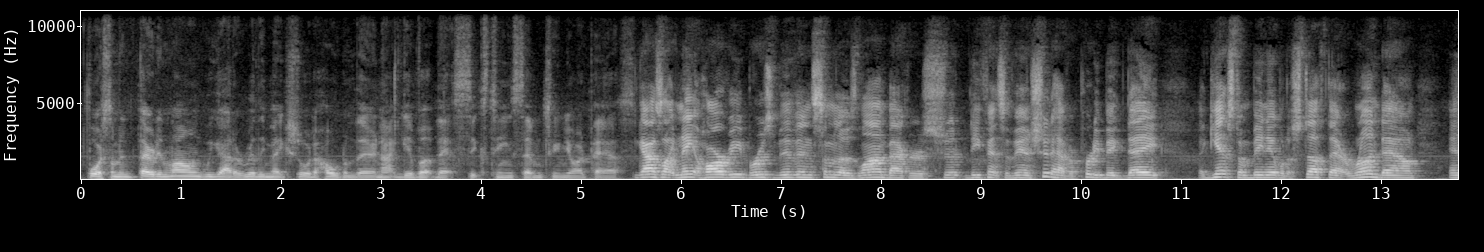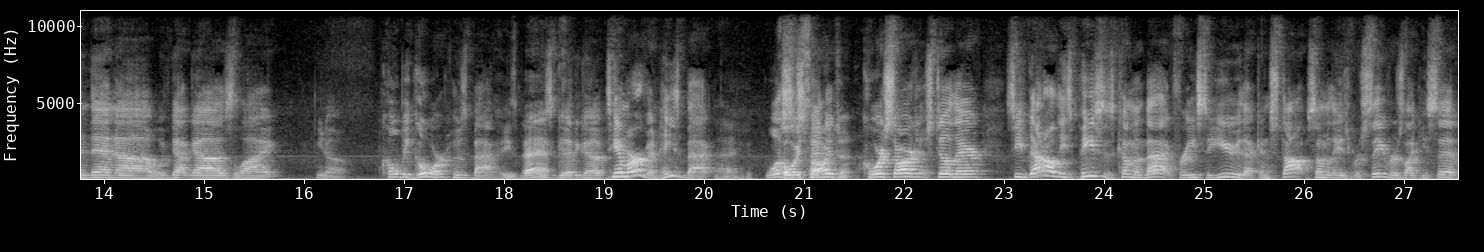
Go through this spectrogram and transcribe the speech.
force them in third and long. We got to really make sure to hold them there, and not give up that 16, 17 yard pass. Guys like Nate Harvey, Bruce Bivens, some of those linebackers, should defensive ends should have a pretty big day against them, being able to stuff that run down. And then uh, we've got guys like you know Colby Gore, who's back. He's back. He's good to go. Tim Irvin, he's back. Hey, was Corey suspended. Sargent. Corey Sargent still there. So you've got all these pieces coming back for ECU that can stop some of these receivers, like you said.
